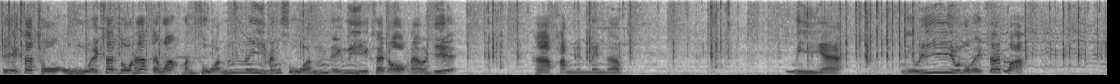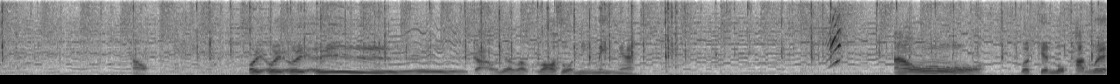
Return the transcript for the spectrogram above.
เอ็กซ์โชว์ โอ้โห เอ็กซ์โดนฮะ แต่ว่ามันสวน นี่แม่งสวน เอ็งนี่เอ็กซ์ออกนะเมื่อกี้ห้าพันเน้นๆนครับ นี่ไง นี่อุ้ยมันหลบเอ็กซ์ว่ะ เอาเอ้ยเอ้ยเอ้ยเอ้ยเอ้ยกะว่าจะแบบรอสวนนิ่งๆไง เอาเบิร์ดเคนหลบทันเว้ย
